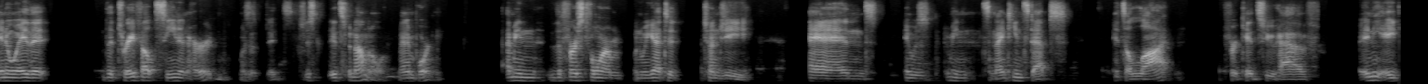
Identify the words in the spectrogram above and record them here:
in a way that that Trey felt seen and heard was it's just it's phenomenal and important. I mean, the first form when we got to Chunji and it was I mean, it's 19 steps. It's a lot for kids who have any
